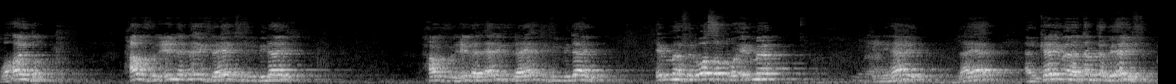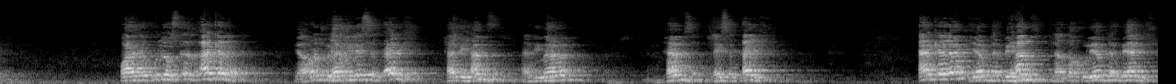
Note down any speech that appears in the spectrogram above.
وأيضا حرف العلة الألف لا يأتي في البداية. حرف العلة الألف لا يأتي في البداية. إما في الوسط وإما في النهاية. لا يأتي الكلمة لا تبدأ بألف. واحد يقول يا أستاذ أكل. يا رجل هذه ليست ألف. هذه همزة. هذه ماذا؟ همزة ليست ألف. أكل يبدأ بهمزة لا تقول يبدأ بألف.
